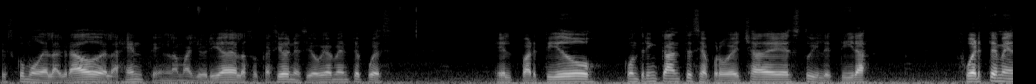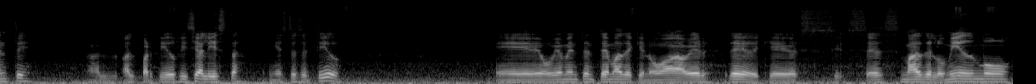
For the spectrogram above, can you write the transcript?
es como del agrado de la gente en la mayoría de las ocasiones y obviamente pues el partido contrincante se aprovecha de esto y le tira fuertemente al, partido oficialista en este sentido. Eh, obviamente en temas de que no va a haber, de, que es, más de lo mismo,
